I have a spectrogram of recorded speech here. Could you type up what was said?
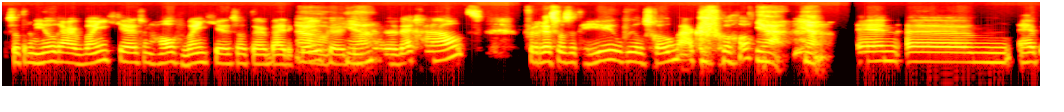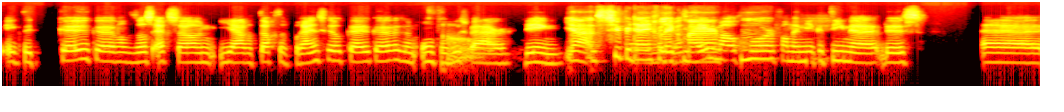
zat er een heel raar wandje, zo'n half wandje zat er bij de Oh, keuken. Die ja. hebben we weggehaald. Voor de rest was het heel veel schoonmaken vooral. Ja, ja. En ehm, heb ik de keuken, want het was echt zo'n jaren tachtig bruinzeelkeuken. Zo'n onverwoestbaar ding. Ja, super degelijk, was maar... helemaal Hmm. goor van de nicotine. Dus eh,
